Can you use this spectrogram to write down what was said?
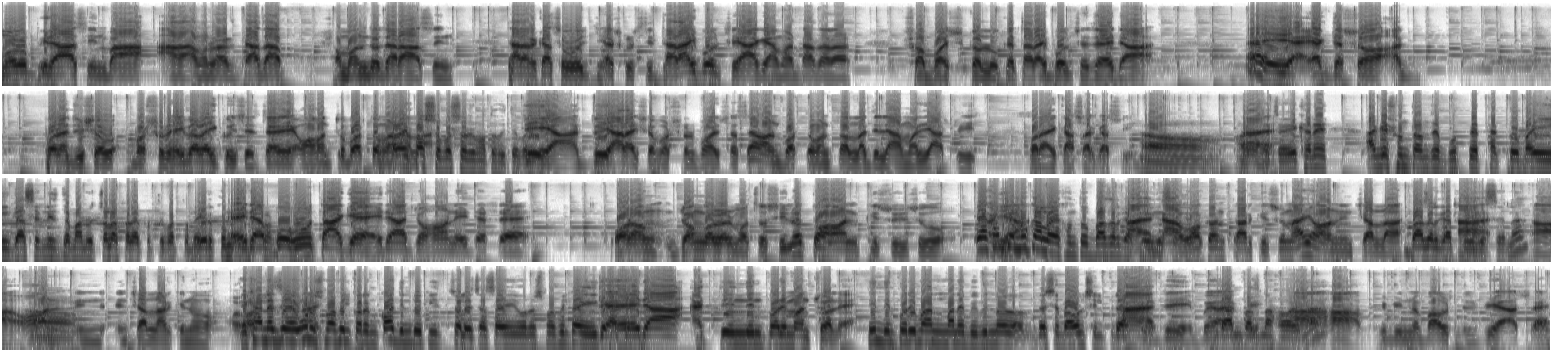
মুরব্বীরা আছেন বা আমার দাদা সম্বন্ধ যারা আছেন তারার কাছে জিজ্ঞাসা করছি। তারাই বলছে আগে আমার দাদারা সব বয়স্ক লোকে তারাই বলছে যে এটা এই এক দেড়শো পনেরো দুশো বছর এইবেলাই কইছে তাই অহন তো বর্তমান পাঁচশো বছরের মতো হইতে পারে। দুই আড়াইশো বছর বয়স আছে এখন বর্তমান তল্লা দিলে আমারই আসবি প্রায় কাছাকাছি আচ্ছা, হ্যাঁ। আচ্ছা এখানে আগে শুনতাম যে ভূত প্রেত থাকতো বা এই গাছের নিচ দিয়ে মানুষ চলাফেরা করতে পারতো না এরকম এটা বহুত আগে এটা যখন এই দেশে বরং জঙ্গলের মতো ছিল তখন কিছু কিছু এখন তো। লোকালো এখন তো বাজার ঘাট হ্যাঁ, হয়ে না ওখান তো আর কিছু নাই অন ইনশাল্লাহ বাজার ঘাট হয়ে হ্যাঁ। গেছে না অন আহ। ইন- ইনশাল্লাহ আর কোনো এখানে যে উরুস মাহফিল করেন কয়দিন ব্যাপী চলে চাচা এই উরুস মাহফিলটা এই এটা তিন দিন পরিমাণ চলে তিন দিন পরিমাণ মানে বিভিন্ন দেশে বাউল শিল্পীরা হ্যাঁ। জি গান বাজনা হয়? হ্যাঁ, হ্যাঁ বিভিন্ন বাউল শিল্পী আসে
